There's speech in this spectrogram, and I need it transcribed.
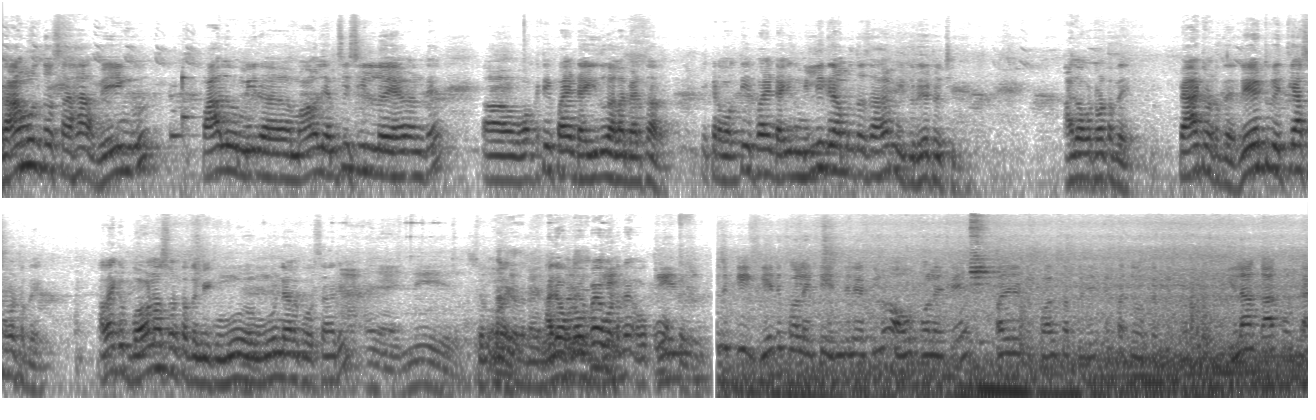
గ్రాములతో సహా వెయింగ్ పాలు మీరు మామూలు ఎంసీసీల్లో ఏమంటే ఒకటి పాయింట్ ఐదు అలా పెడతారు. ఇక్కడ ఒకటి పాయింట్ ఐదు మిల్లీగ్రాములతో సహా మీకు రేట్ వచ్చింది. అది ఒకటి ఉంటుంది. ప్యాట్ ఉంటుంది. రేటు వ్యత్యాసం ఉంటుంది. అలాగే బోనస్ ఉంటుంది మీకు మూడు మూడు నెలలకు ఒకసారి అది ఒక రూపాయి ఉంటుంది ఒక్క ముప్పై. రోజుకి గేదె పాలు అయితే ఎనిమిది లీటర్లు ఆవు పాలు అయితే పది లీటర్ పాలు సప్లై చేస్తే ప్రతి ఒక్కరికి ఇస్తాం. ఇలా కాకుండా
